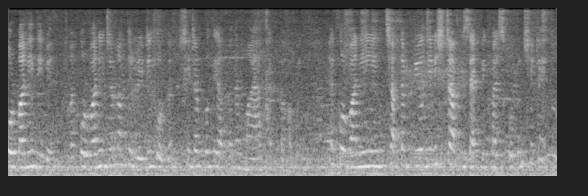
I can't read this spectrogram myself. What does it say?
কোরবানি দিবেন, বা কোরবানির জন্য আপনি রেডি করবেন, সেটার প্রতি আপনাদের মায়া থাকতে হবে। কোরবানি হচ্ছে আপনার প্রিয় জিনিসটা, আপনি স্যাক্রিফাইস করবেন, সেটাই তো।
